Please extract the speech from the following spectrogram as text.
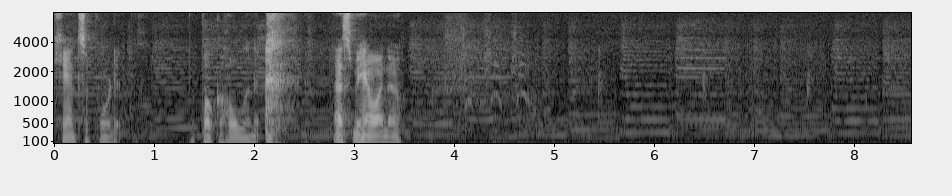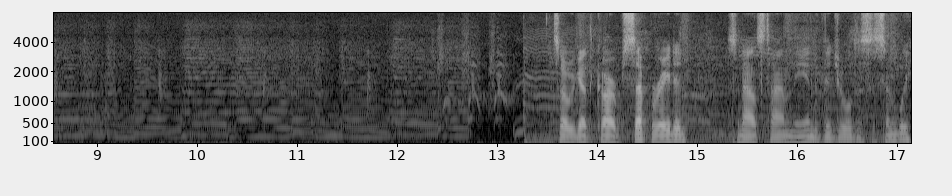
can't support it. poke a hole in it. Ask me how I know. So we got the carbs separated, so now it's time the individual disassembly.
